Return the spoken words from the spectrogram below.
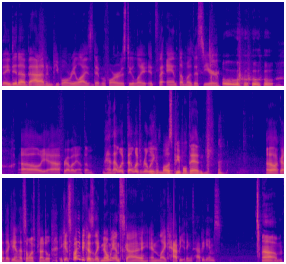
They did a bad, and people realized it before it was too late. It's the anthem of this year. Ooh. Oh yeah, I forgot about Anthem. Man, that looked that looked really. Most people did. Oh god, that game had so much potential. It gets funny because like No Man's Sky and like Happy, I think it's Happy Games. Um,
